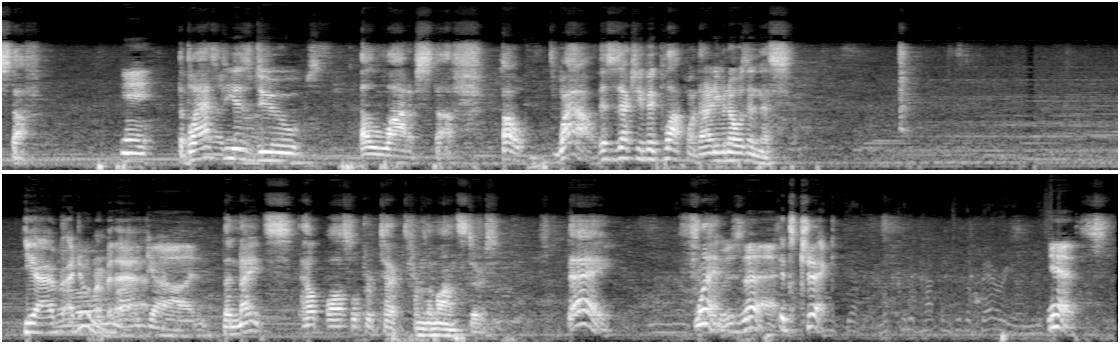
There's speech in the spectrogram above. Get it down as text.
stuff. Eh. The Blastias do a lot of stuff. Oh, wow, this is actually a big plot point that I didn't even know was in this. Yeah, I, I do remember oh that. my god. The knights help also protect from the monsters. Hey! Who Flynn! is that? It's chick. yeah, it's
